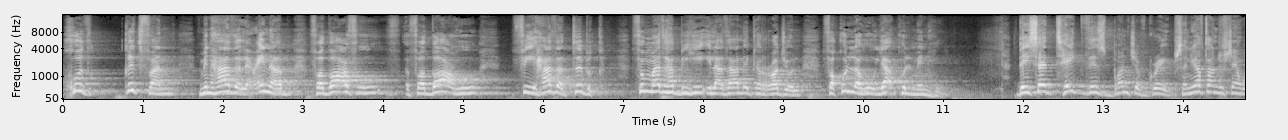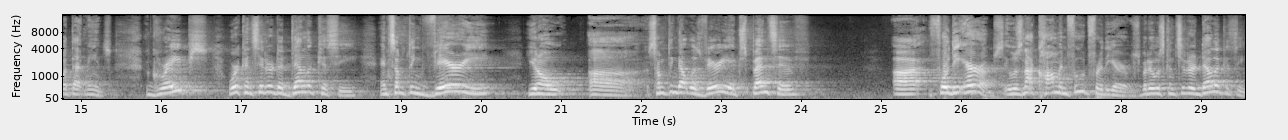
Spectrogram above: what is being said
خذ قطفا من هذا العنب فضعه فضعه في هذا الطبق ثم اذهب به إلى ذلك الرجل فقل له يأكل منه. they said, take this bunch of grapes. And you have to understand what that means. Grapes were considered a delicacy and something very, you know, uh, something that was very expensive uh, for the Arabs. It was not common food for the Arabs, but it was considered a delicacy,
